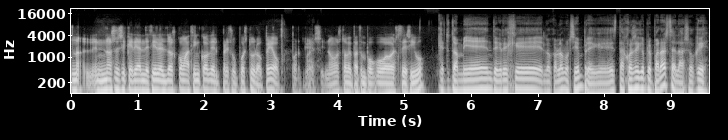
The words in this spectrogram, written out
No, no sé si querían decir el 2,5 del presupuesto europeo, porque si no, esto me parece un poco excesivo. Que tú también te crees que lo que hablamos siempre, que estas cosas hay que preparárselas o qué.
